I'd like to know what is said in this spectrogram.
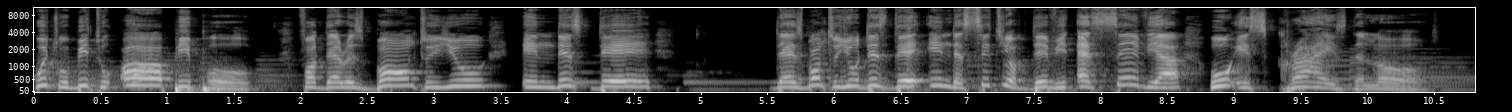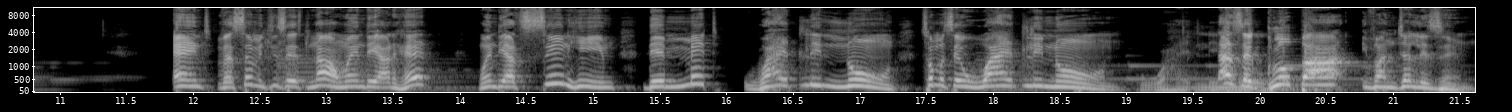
which will be to all people. For there is born to you in this day, there is born to you this day in the city of David a Savior who is Christ the Lord. And verse 17 says, Now when they had heard, when they had seen him, they made widely known. Someone say widely known. Widely That's a global evangelism.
